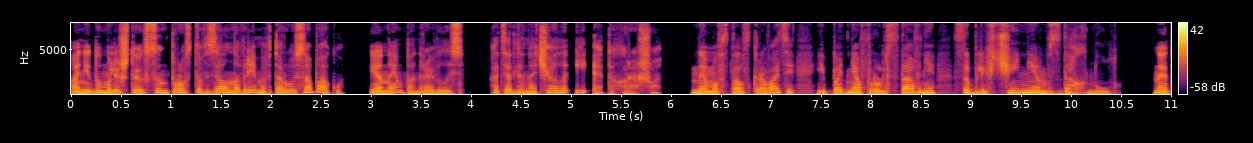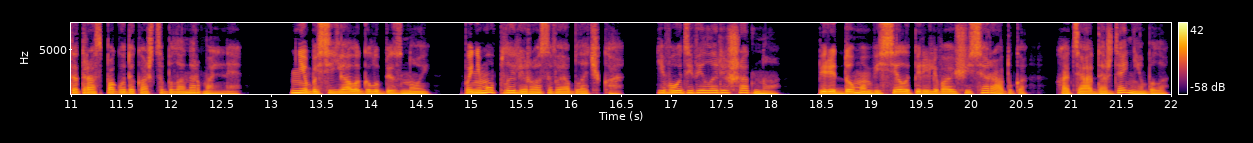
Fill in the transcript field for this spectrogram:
Они думали, что их сын просто взял на время вторую собаку, и она им понравилась. Хотя для начала и это хорошо. Немо встал с кровати и, подняв руль ставни, с облегчением вздохнул. На этот раз погода, кажется, была нормальная. Небо сияло голубизной, по нему плыли розовые облачка. Его удивило лишь одно. Перед домом висела переливающаяся радуга, хотя дождя не было.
